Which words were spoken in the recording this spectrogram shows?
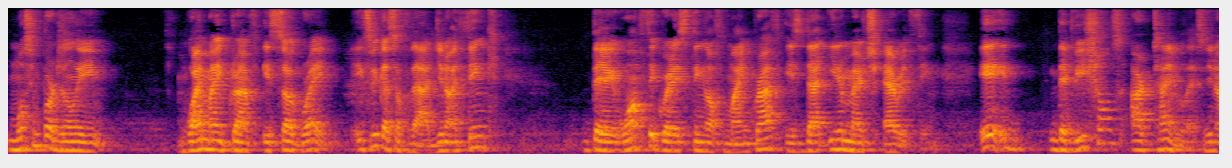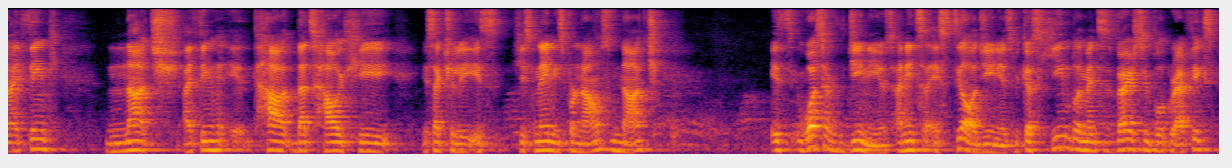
most importantly why minecraft is so great? It's because of that. You know i think the one of the greatest thing of minecraft is that it merges everything. It, it, the visuals are timeless. You know i think notch i think it, how that's how he is actually is his name is pronounced notch it was a genius and it's, a, it's still a genius because he implements very simple graphics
